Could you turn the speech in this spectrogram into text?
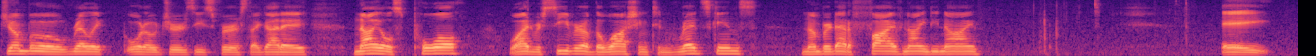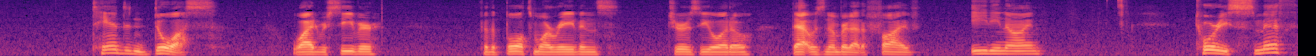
jumbo relic auto jerseys first. I got a Niles Paul, wide receiver of the Washington Redskins, numbered out of 599. A Tandon Doss, wide receiver for the Baltimore Ravens, jersey auto. That was numbered out of 589. Torrey Smith,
